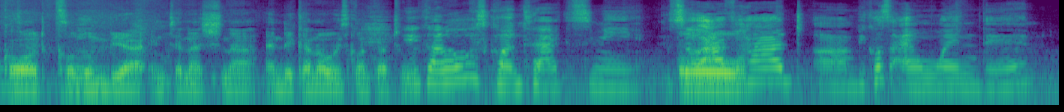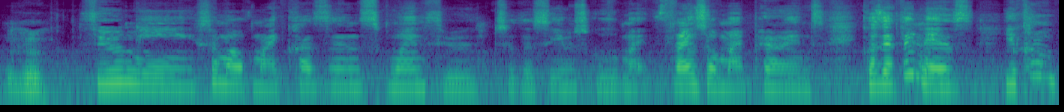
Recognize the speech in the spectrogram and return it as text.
called me. Columbia International, and they can always contact You you. can always contact me. So Oh. I've had um because I went there hmm through me. Some of my cousins went through to the same school. My friends of my parents. Because the thing is, you can't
